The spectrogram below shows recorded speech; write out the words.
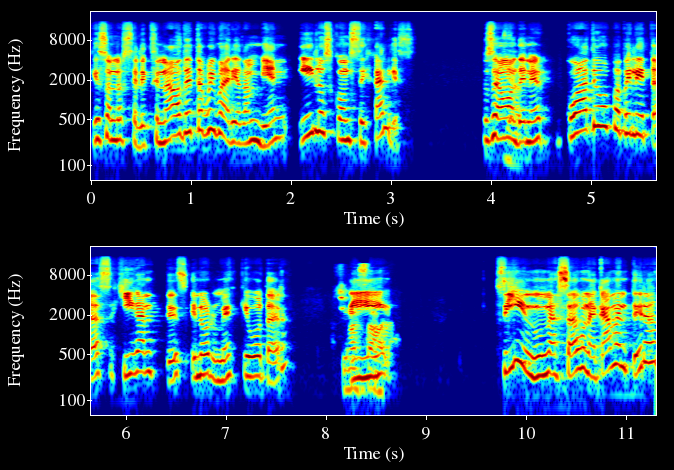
que son los seleccionados de esta primaria también, y los concejales. Entonces vamos a tener cuatro papeletas gigantes, enormes, que votar. Y sí, una sala, una cama entera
